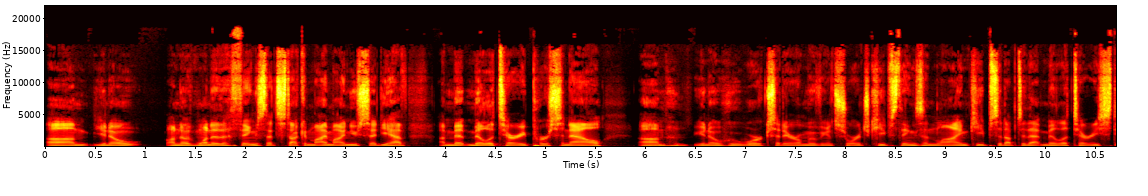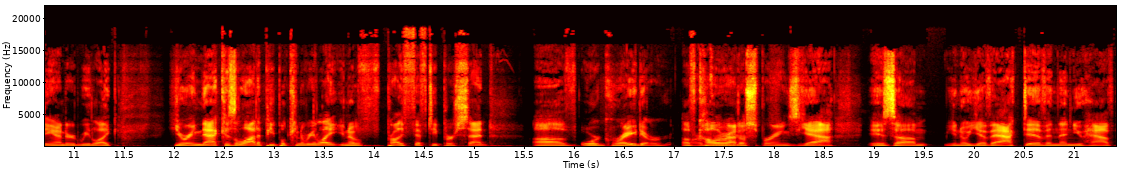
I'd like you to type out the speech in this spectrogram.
Um, you know, on a, one of the things that stuck in my mind, you said you have a military personnel. Um, who, you know, who works at Arrow Moving and Storage, keeps things in line, keeps it up to that military standard. We like hearing that because a lot of people can relate. You know, probably fifty percent of or greater of Or Colorado greater. Springs, yeah, is um, you know, you have active and then you have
